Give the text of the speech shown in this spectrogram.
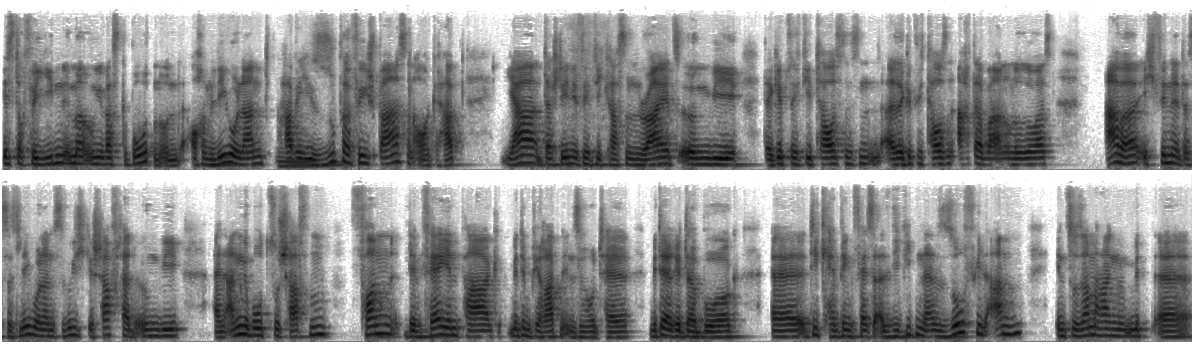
ist doch für jeden immer irgendwie was geboten. Und auch im Legoland mhm. habe ich super viel Spaß dann auch gehabt. Ja, da stehen jetzt nicht die krassen Rides irgendwie, da gibt es nicht die tausendsten, also gibt es nicht tausend Achterbahnen oder sowas. Aber ich finde, dass das Legoland es wirklich geschafft hat, irgendwie ein Angebot zu schaffen von dem Ferienpark mit dem Pirateninselhotel, mit der Ritterburg, äh, die Campingfeste. Also die bieten da so viel an in Zusammenhang mit äh,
